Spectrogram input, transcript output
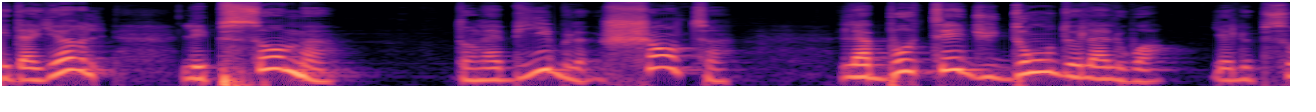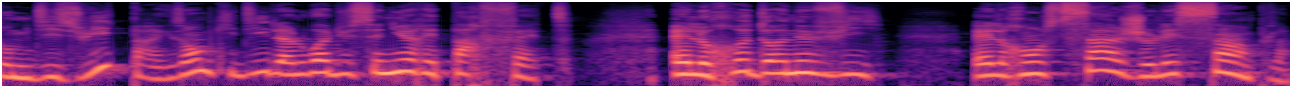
Et d'ailleurs, les psaumes dans la Bible chantent la beauté du don de la loi. Il y a le psaume 18, par exemple, qui dit La loi du Seigneur est parfaite, elle redonne vie, elle rend sage les simples.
